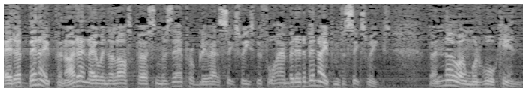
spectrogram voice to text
It had been open. I don't know when the last person was there, probably about six weeks beforehand, but it had been open for six weeks. But no one would walk in.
